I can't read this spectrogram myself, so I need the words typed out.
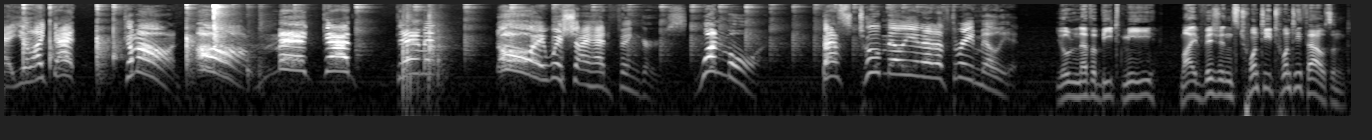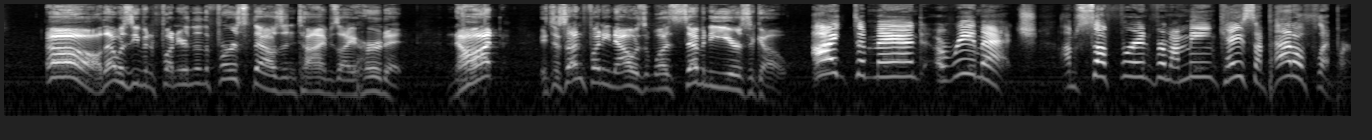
Yeah, you like that? Come on! Oh, man, god damn it! Oh, I wish I had fingers. One more. Best two million out of three million. You'll never beat me. My vision's 20 20,000. Oh, that was even funnier than the first thousand times I heard it. Not? It's as unfunny now as it was 70 years ago. I demand a rematch. I'm suffering from a mean case of paddle flipper.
